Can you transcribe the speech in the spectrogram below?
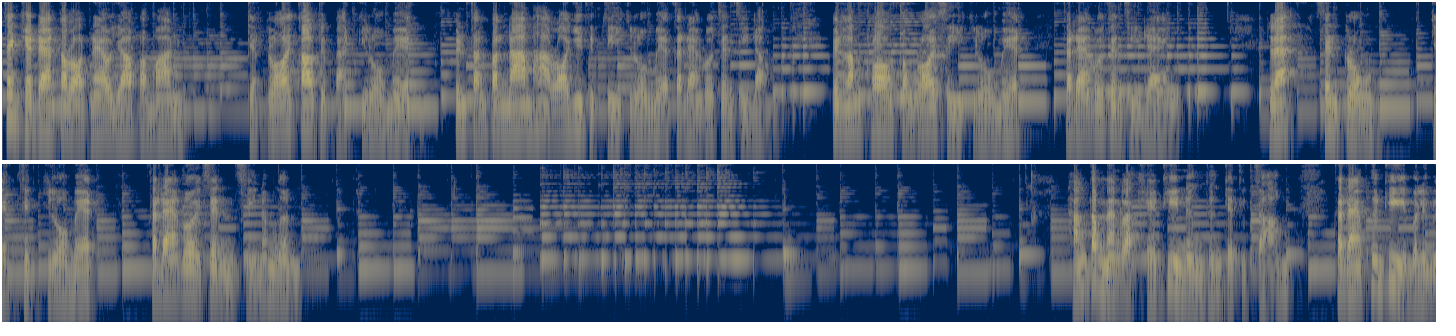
เส้นเขตแดนตลอดแนวยาวประมาณ 798 กิโลเมตร เป็นสันปันน้ำ 524 กิโลเมตร แสดงด้วยเส้นสีดำ เป็นลำคลอง 204 กิโลเมตร แสดงด้วยเส้นสีแดง และเส้นตรง 70 กิโลเมตร แสดงด้วยเส้นสีน้ำเงินหังตำแหน่งหลักเขตที่ 1 ถึง 73 แสดงพื้นที่บริเว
